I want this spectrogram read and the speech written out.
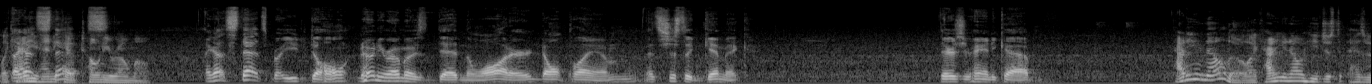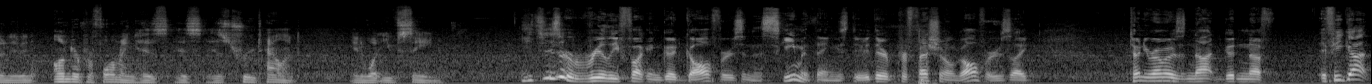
Like, I how do you handicap stats. Tony Romo? I got stats, but you don't. Tony Romo's dead in the water. Don't play him. It's just a gimmick. There's your handicap. How do you know though? Like, how do you know he just has been even underperforming his his his true talent in what you've seen? These are really fucking good golfers in the scheme of things, dude. They're professional golfers. Like Tony Romo is not good enough. If he got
